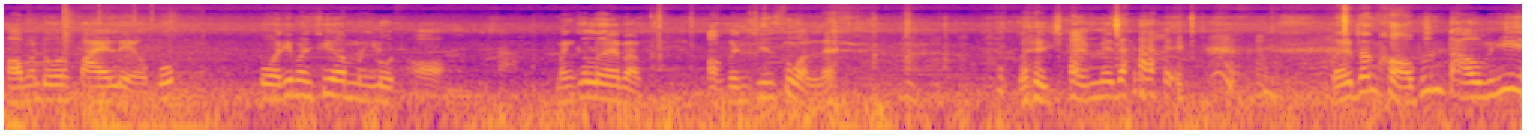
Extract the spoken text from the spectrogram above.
พอมันโดนไฟเหลวปุ๊บ ตัวที่มันเชื่อมมันหลุดออกค่ะมันก็เลยแบบ ออกเป็นชิ้นส่วนเลย เลยใช้ไม่ได้ เลยต้องขอพึ่งเตาพี่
